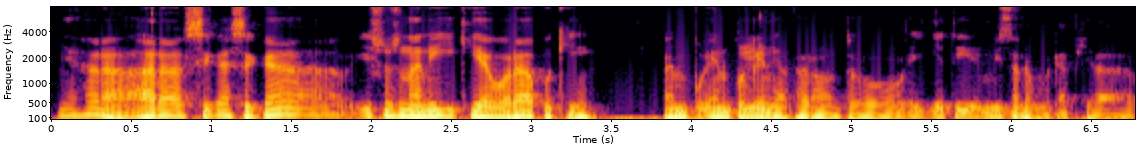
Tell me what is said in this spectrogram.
Μια χαρά. Άρα σιγά σιγά ίσως να ανοίγει και η αγορά από εκεί. Είναι, είναι πολύ ενδιαφέρον να το. Γιατί εμείς δεν έχουμε, κάποια,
